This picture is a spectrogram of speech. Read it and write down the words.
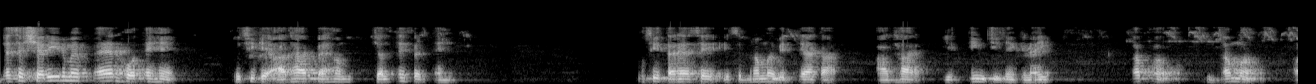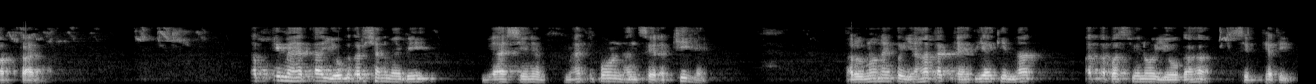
जैसे शरीर में पैर होते हैं, उसी के आधार पर हम चलते फिरते हैं। उसी तरह से इस ब्रह्म विद्या का आधार, ये तीन चीज़ें गिनाई तप दम और कर्म तप की महत्ता योग दर्शन में भी व्यास जी ने महत्वपूर्ण ढंग से रखी है। और उन्होंने तो यहाँ तक कह दिया कि न अतपस्विनो योग सिद्ध्यति।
